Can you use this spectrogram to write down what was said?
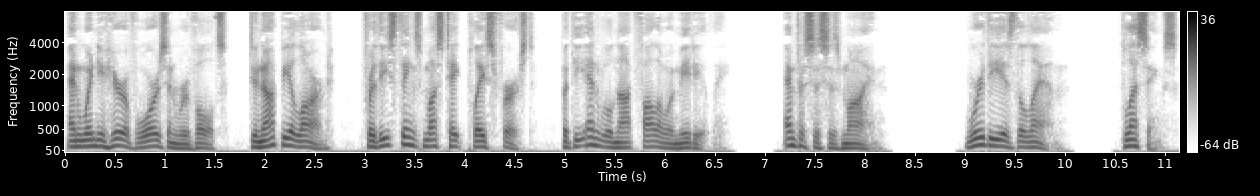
And when you hear of wars and revolts, do not be alarmed, for these things must take place first, but the end will not follow immediately. Emphasis is mine. Worthy is the Lamb. Blessings.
